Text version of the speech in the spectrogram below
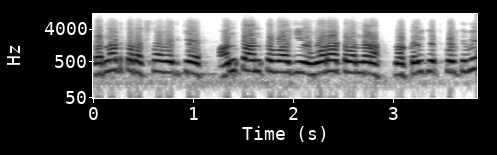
ಕರ್ನಾಟಕ ರಕ್ಷಣಾ ವೇದಿಕೆ ಹಂತ ಹಂತವಾಗಿ ಹೋರಾಟವನ್ನ ನಾವು ಕೈಗೆತ್ಕೊಳ್ತೀವಿ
